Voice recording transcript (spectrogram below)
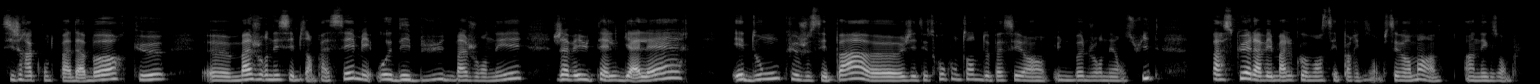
Si je raconte pas d'abord que ma journée s'est bien passée, mais au début de ma journée, j'avais eu telle galère et donc, je sais pas, j'étais trop contente de passer une bonne journée ensuite parce qu'elle avait mal commencé, par exemple. C'est vraiment un, exemple.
